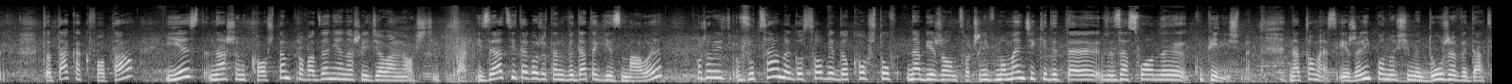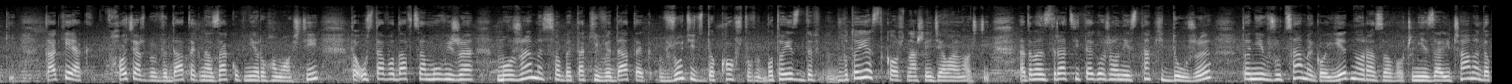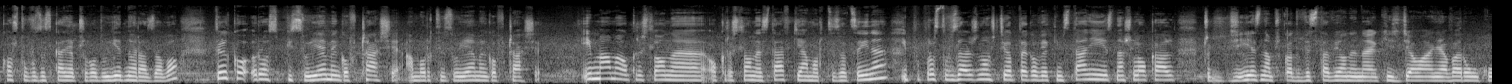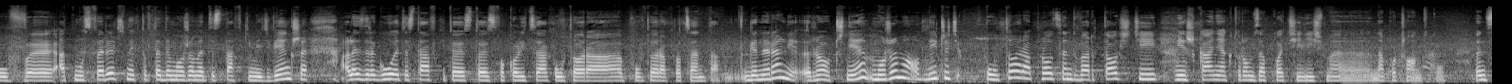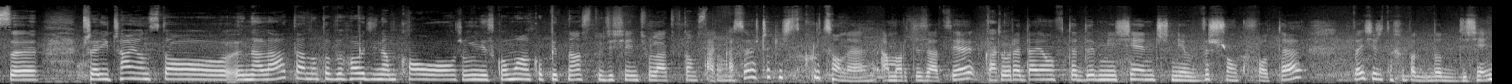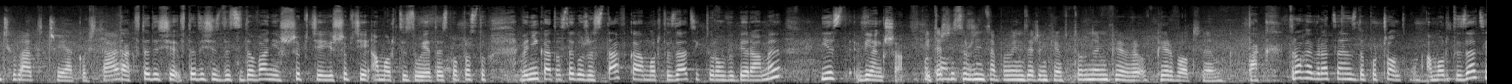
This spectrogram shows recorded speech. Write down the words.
To taka kwota jest naszym kosztem prowadzenia naszej działalności. Tak. I z racji tego, że ten wydatek jest mały, można powiedzieć, wrzucamy go sobie do kosztów na bieżąco, czyli w momencie, kiedy te zasłony kupiliśmy. Natomiast jeżeli ponosimy duże wydatki, takie jak chociażby wydatek na zakup nieruchomości, to ustawodawca mówi, że możemy sobie taki wydatek wrzucić do kosztów, bo to jest, bo to jest koszt naszej działalności. Natomiast z racji tego, że on jest taki duży, to nie wrzucamy go jednorazowo, czy nie zaliczamy do kosztów uzyskania przychodu jednorazowo, tylko rozpisujemy go w czasie, amortyzujemy go w czasie i mamy określone, określone stawki amortyzacyjne i po prostu w zależności od tego, w jakim stanie jest nasz lokal, czy jest na przykład wystawiony na jakieś działania warunków e, atmosferycznych, to wtedy możemy te stawki mieć większe, ale z reguły te stawki to jest, to jest w okolicach 1,5%. Generalnie rocznie możemy odliczyć 1,5% wartości mieszkania, którą zapłaciliśmy na początku. Więc e, przeliczając to na lata, no to wychodzi nam koło, żebym nie skłamała, około 15-10 lat w tą Tak, stronę. a są jeszcze jakieś skrócone amortyzacje, Tak. które dają wtedy miesięcznie wyższą kwotę. Zdaje się, że to chyba do 10 lat, czy jakoś tak? Tak, wtedy się, wtedy się zdecydowanie szybciej, szybciej amortyzuje. To jest po prostu, wynika to z tego, że stawka amortyzacji, którą wybieramy, jest większa. I też jest różnica pomiędzy rynkiem wtórnym i pier- pierwotnym. Tak. Trochę wracając do początku.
